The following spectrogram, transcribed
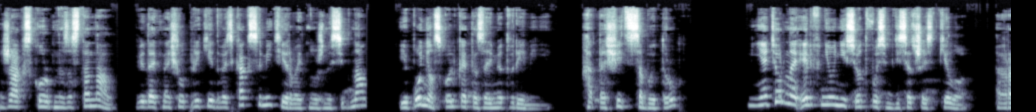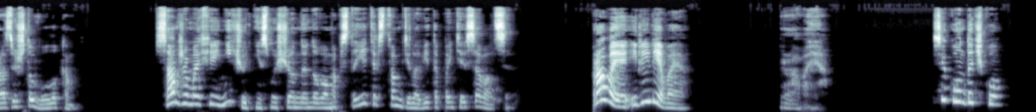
Жак скорбно застонал, Видать, начал прикидывать, как сымитировать нужный сигнал и понял, сколько это займет времени. А тащить с собой труп? Миниатюрный эльф не унесет 86 кило, разве что волоком. Сам же Мафей, ничуть не смущенный новым обстоятельством, деловито поинтересовался. «Правая или левая?» «Правая». «Секундочку»,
